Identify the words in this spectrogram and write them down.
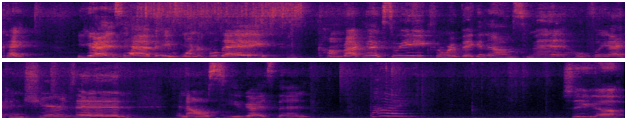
Okay. You guys have a wonderful day. Come back next week for my big announcement. Hopefully I can share then. And I'll see you guys then. Bye. See ya.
